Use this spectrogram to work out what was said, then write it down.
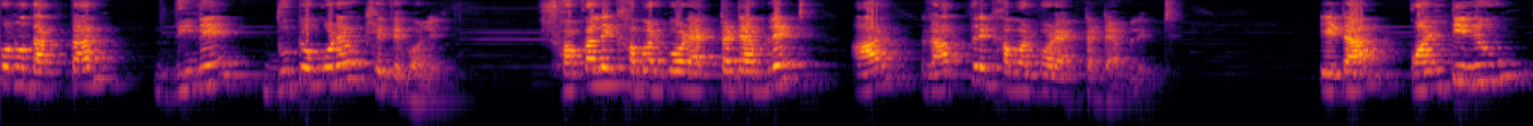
কোন ডাক্তার দিনে দুটো করেও খেতে বলে। সকালে খাবার পর একটা ট্যাবলেট আর রাত্রে খাবার পর একটা ট্যাবলেট। এটা কন্টিনিউ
